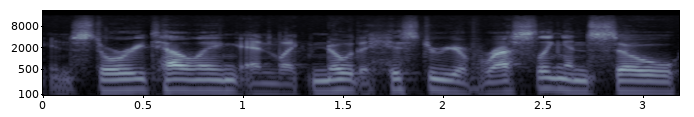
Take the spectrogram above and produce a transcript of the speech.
in storytelling and like know the history of wrestling. And so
